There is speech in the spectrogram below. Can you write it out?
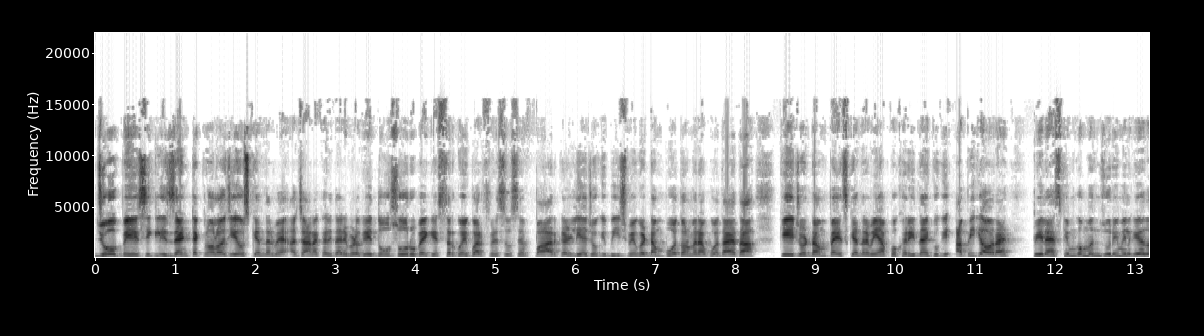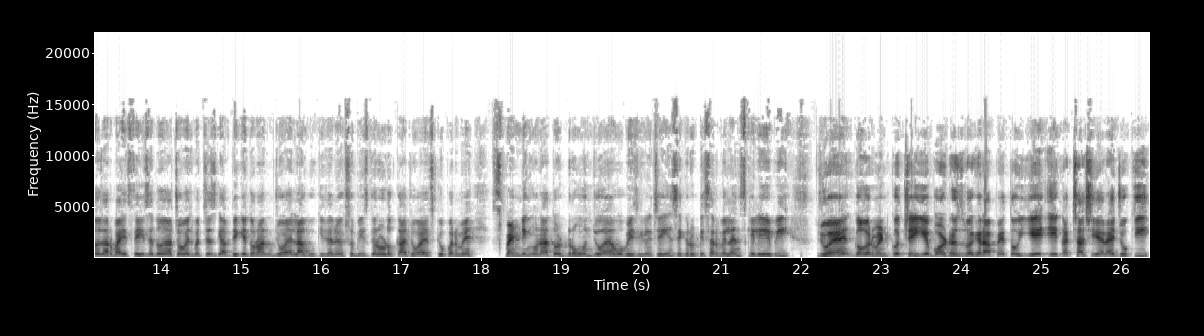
जो बेसिकली जेन टेक्नोलॉजी है, उसके अंदर में अचानक खरीदारी बढ़ गई। दो सौ रुपए के स्तर को एक बार फिर से उसने पार कर लिया, जो कि बीच में डंप हुआ था और मैंने आपको बताया था कि जो डंप है, इसके अंदर में आपको खरीदना है, क्योंकि अभी क्या हो रहा है पीला स्कीम को मंजूरी मिल गई है 2022 तेईस से 2024 25 की अवधि के दौरान जो है लागू की जाने 120 करोड़ का जो है इसके ऊपर में स्पेंडिंग होना तो ड्रोन जो है वो बेसिकली चाहिए सिक्योरिटी सर्वेलेंस के लिए भी जो है गवर्नमेंट को चाहिए बॉर्डर्स वगैरह पे। तो ये एक अच्छा शेयर है जो कि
